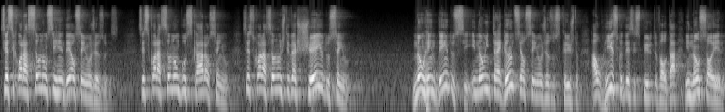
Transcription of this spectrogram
Se esse coração não se render ao Senhor Jesus, se esse coração não buscar ao Senhor, se esse coração não estiver cheio do Senhor, não rendendo-se e não entregando-se ao Senhor Jesus Cristo, há o risco desse espírito voltar, e não só ele,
